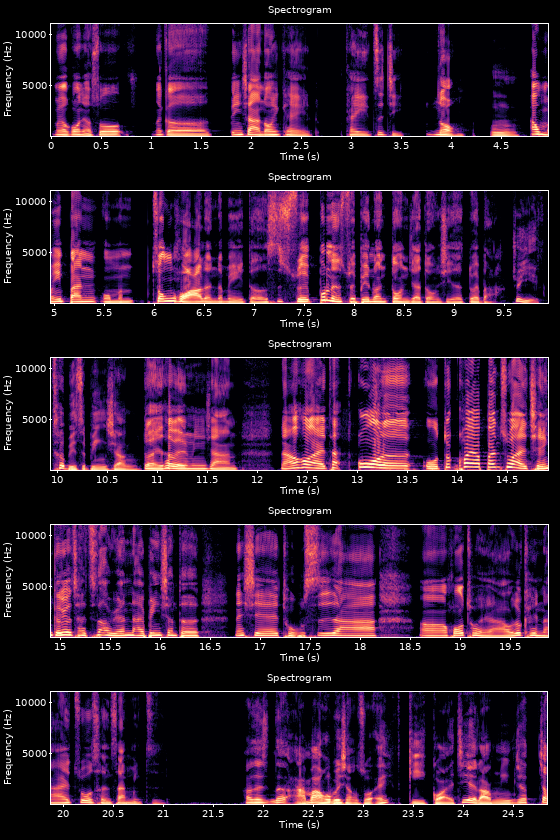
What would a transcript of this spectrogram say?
没有跟我讲说那个冰箱的东西可以可以自己弄。嗯，啊，我们一般我们中华人的美德是随不能随便乱动人家东西的，对吧？就也特别是冰箱，对，特别冰箱。然后后来他过了，我都快要搬出来前一个月才知道，原来冰箱的那些吐司啊、呃火腿啊，我都可以拿来做成三明治。他在那阿嬷会不会想说，哎、奇怪，这个人名叫叫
